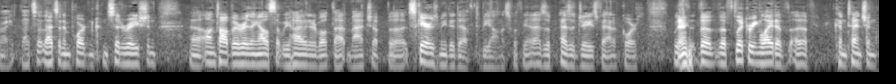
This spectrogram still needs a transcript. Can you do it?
Right, that's a, that's an important consideration. Uh, on top of everything else that we highlighted about that matchup, uh, it scares me to death, to be honest with you, as a as a Jays fan, of course, with the, the, the flickering light of, of contention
